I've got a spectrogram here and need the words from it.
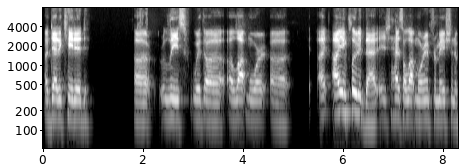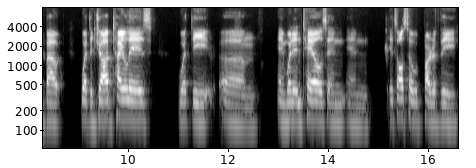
a dedicated uh, lease with a, a lot more, uh, I, I included that. It has a lot more information about what the job title is, what the, um, and what it entails, and, and it's also part of the,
